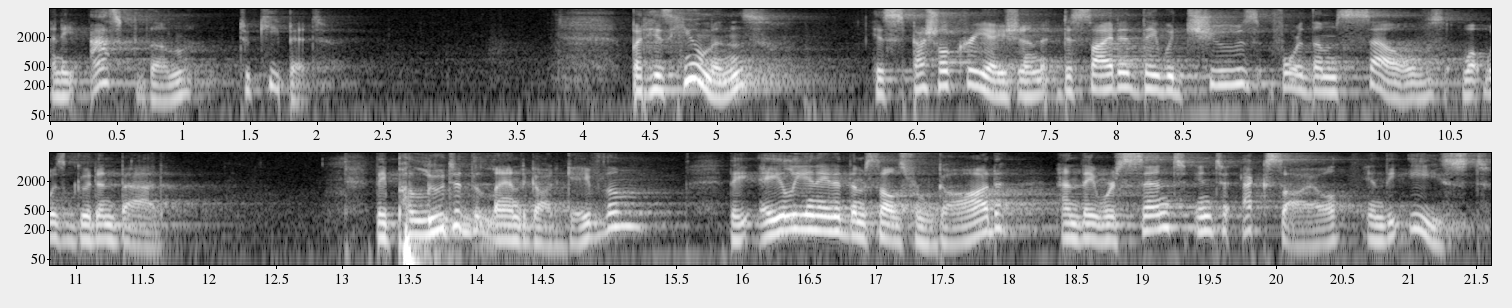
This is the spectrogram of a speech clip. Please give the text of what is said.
And he asked them to keep it. But his humans, his special creation, decided they would choose for themselves what was good and bad. They polluted the land God gave them, they alienated themselves from God, and they were sent into exile in the east,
